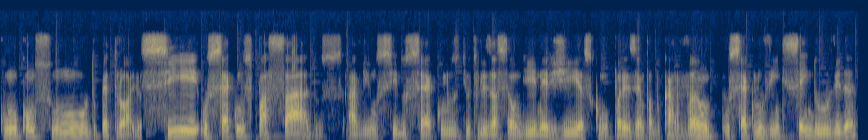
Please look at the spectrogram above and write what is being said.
com o consumo do petróleo. Se os séculos passados haviam sido séculos de utilização de energias, como por exemplo a do carvão, o século XX, sem dúvida,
